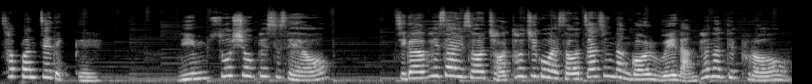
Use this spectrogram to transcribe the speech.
첫 번째 댓글. 님 소시오패스세요? 지가 회사에서 저 터지고 와서 짜증난 걸 왜 남편한테 풀어?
